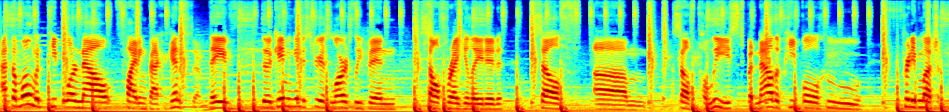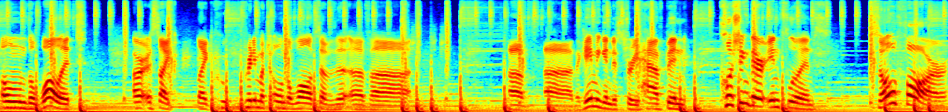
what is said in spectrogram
at the moment people are now fighting back against them they've the gaming industry has largely been self-regulated self um, self-policed but now the people who pretty much own the wallet are it's like like who pretty much own the wallets of the of uh of uh, the gaming industry have been pushing their influence so far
